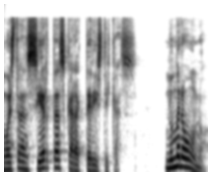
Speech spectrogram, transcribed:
muestran ciertas características. Número 1.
